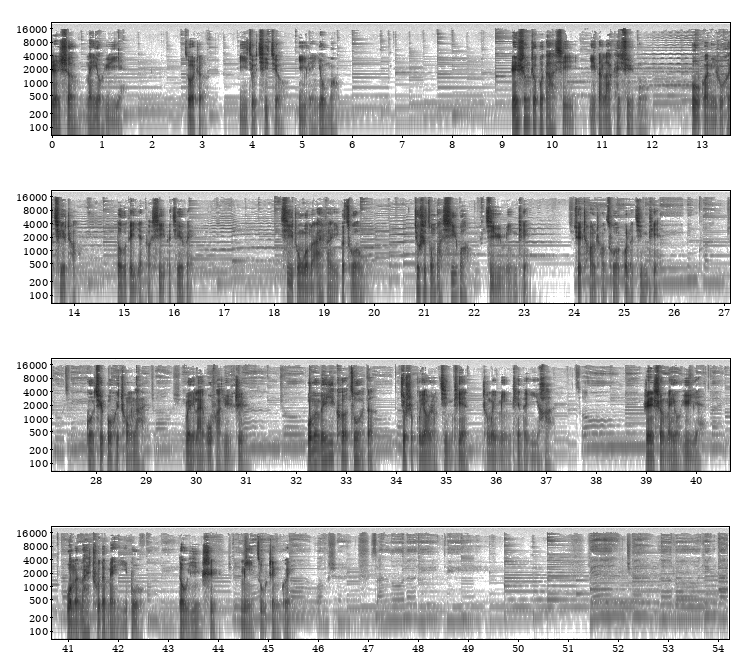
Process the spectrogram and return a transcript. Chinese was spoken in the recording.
人生没有预演。作者：一九七九，一帘幽梦。人生这部大戏一旦拉开序幕，不管你如何怯场，都得演到戏的结尾。戏中我们爱犯一个错误，就是总把希望寄于明天，却常常错过了今天。过去不会重来。未来无法预知，我们唯一可做的，就是不要让今天成为明天的遗憾。人生没有预演，我们迈出的每一步，都应是弥足珍贵。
